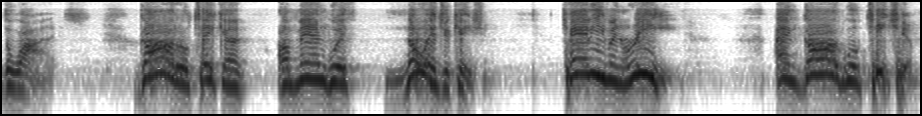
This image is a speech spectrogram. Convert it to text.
the wise. God will take a, a man with no education, can't even read, and God will teach him.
